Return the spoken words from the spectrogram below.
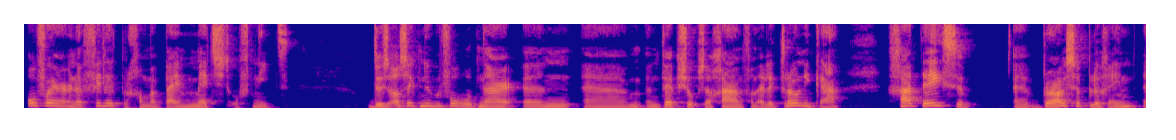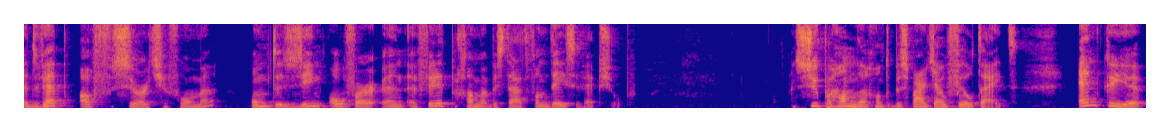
of er een affiliate programma bij matcht of niet. Dus als ik nu bijvoorbeeld naar een, um, een webshop zou gaan van elektronica, gaat deze uh, browser plugin het web afsearchen voor me om te zien of er een affiliate programma bestaat van deze webshop. Super handig, want het bespaart jou veel tijd. En kun je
